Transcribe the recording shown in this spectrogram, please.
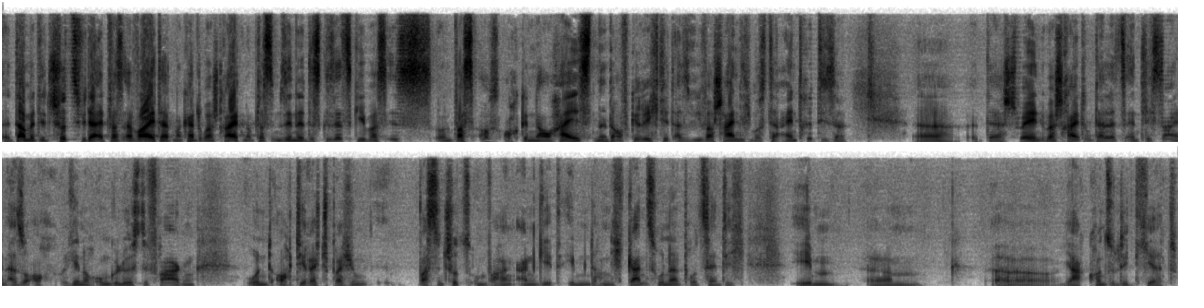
äh, damit den Schutz wieder etwas erweitert. Man kann darüber streiten, ob das im Sinne des Gesetzgebers ist und was auch, auch genau heißt, ne, darauf gerichtet, also wie wahrscheinlich muss der Eintritt dieser äh, der Schwellenüberschreitung da letztendlich sein. Also auch hier noch ungelöste Fragen und auch die Rechtsprechung was den Schutzumfang angeht, eben noch nicht ganz hundertprozentig eben ähm, äh, ja, konsolidiert.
